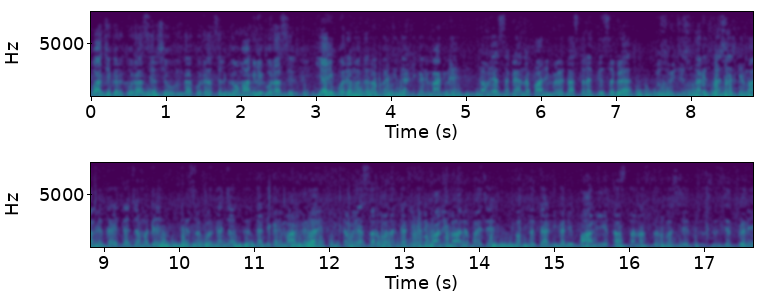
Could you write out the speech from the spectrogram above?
वाजेकर कोरा असेल शिवगंगा कोरा असेल किंवा मागणी कोरा असेल. याही खोऱ्यामधल्या लोकांची त्या ठिकाणी मागणी आहे. त्यामुळे या सगळ्यांना पाणी मिळत असताना ते सगळ्या दुसरी जी सुधारित प्रशासकीय मान्यता आहे. त्याच्यामध्ये हे सगळं त्याच्या त्या ठिकाणी मांडलेलं आहे. त्यामुळे या सर्वांना त्या ठिकाणी पाणी मिळालं पाहिजे. फक्त त्या ठिकाणी पाणी येत असताना सर्व शेत शेतकरी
